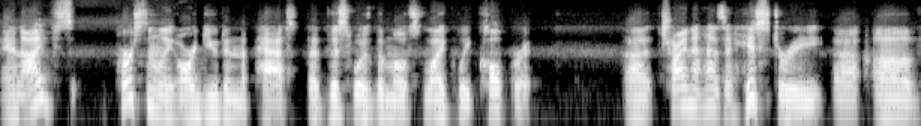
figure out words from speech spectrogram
And I've personally argued in the past that this was the most likely culprit. Uh, China has a history uh, of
